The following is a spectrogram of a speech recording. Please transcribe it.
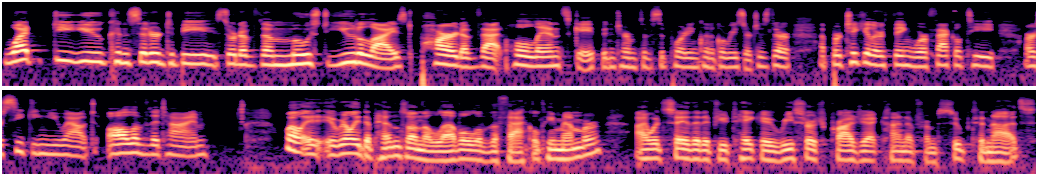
What do you consider to be sort of the most utilized part of that whole landscape in terms of supporting clinical research? Is there a particular thing where faculty are seeking you out all of the time? Well, it, it, really depends on the level of the faculty member. I would say that if you take a research project kind of from soup to nuts,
